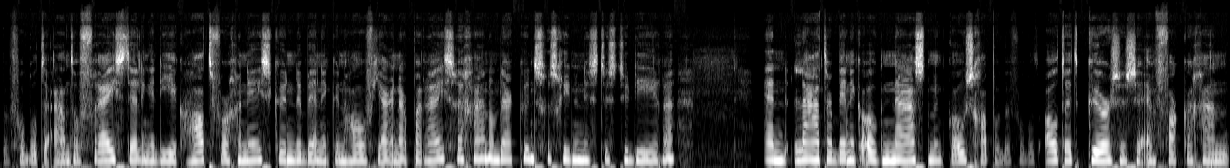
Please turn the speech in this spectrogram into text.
bijvoorbeeld de aantal vrijstellingen die ik had voor geneeskunde, ben ik een half jaar naar Parijs gegaan om daar kunstgeschiedenis te studeren. En later ben ik ook naast mijn kooschappen bijvoorbeeld altijd cursussen en vakken gaan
